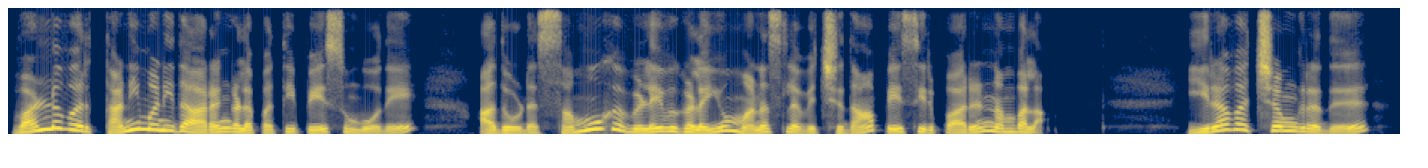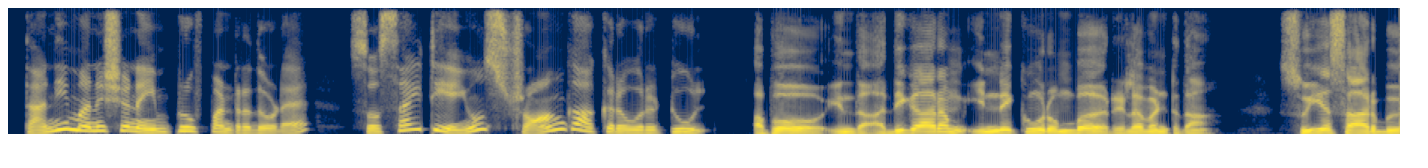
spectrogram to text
வள்ளுவர் தனிமனித அறங்களை பத்தி பேசும்போதே அதோட சமூக விளைவுகளையும் மனசுல வச்சுதான் பேசியிருப்பாருன்னு நம்பலாம். இரவச்சம்ங்கிறது தனி மனுஷனை இம்ப்ரூவ் பண்றதோட சொசைட்டியையும் ஸ்ட்ராங் ஆக்குற ஒரு டூல் அப்போ இந்த அதிகாரம் இன்னைக்கும் ரொம்ப ரிலவெண்ட் தான். சுயசார்பு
